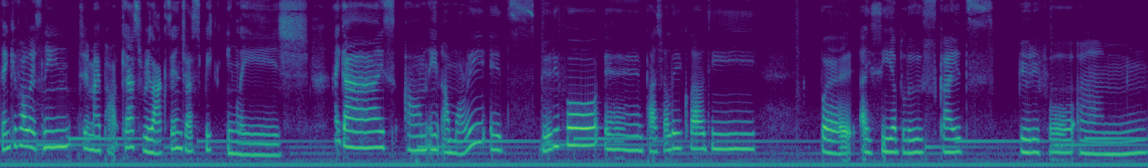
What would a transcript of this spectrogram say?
Thank you for listening to my podcast, Relax and Just Speak English. Hi guys, um, in Amori, it's beautiful and partially cloudy, but I see a blue sky. It's beautiful. Um,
